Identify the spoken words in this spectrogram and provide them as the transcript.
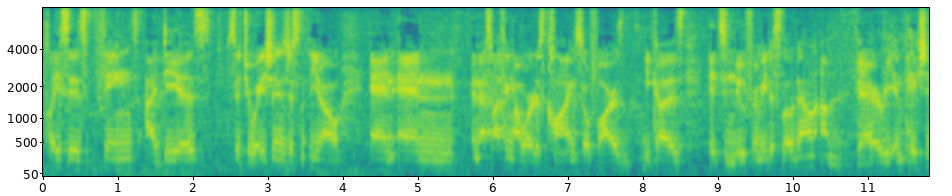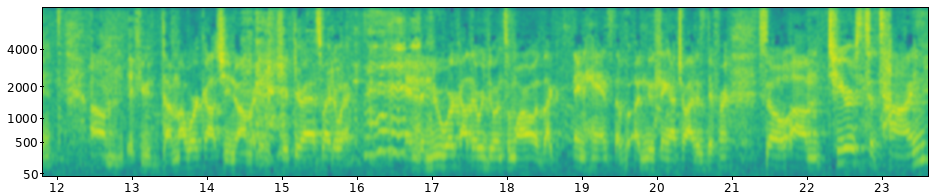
places things ideas situations just you know and and and that's why i think my word is climb so far is because it's new for me to slow down. I'm very impatient. Um, if you've done my workouts you know i'm ready to kick your ass right away. And the new workout that we're doing tomorrow like enhanced of a new thing i tried is different. So um, cheers to time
